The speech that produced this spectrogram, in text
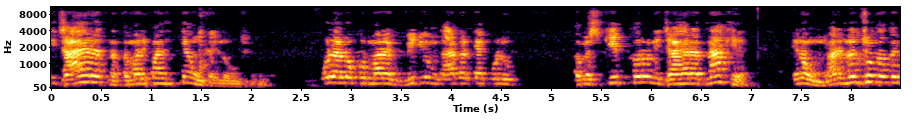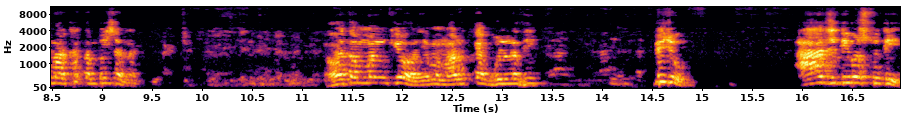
એ જાહેરાત ના, તમારી પાસે ક્યાં હું કઈ લઉં છું? ઓલા લોકો મારે વીડિયો આગળ ક્યાંક ઓલું, તમે સ્કીપ કરો ને જાહેરાત નાખે, એનો મારે નથી જોતા તો મારા ખાતામાં પૈસા નાખી હવે તમે મને કયો, એમાં મારું ક્યાં ભૂલ નથી? બીજું, આજ દિવસ સુધી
